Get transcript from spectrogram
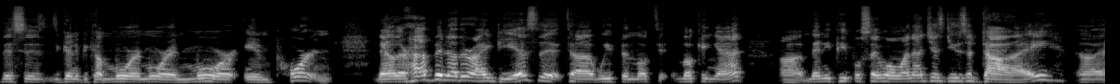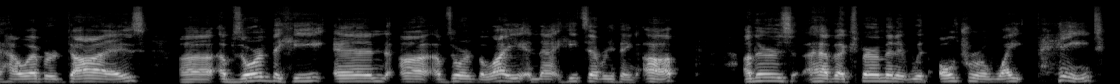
This is going to become more and more and more important. Now, there have been other ideas that uh, we've been looked looking at. Uh, many people say, well, why not just use a dye? Uh, however, dyes uh, absorb the heat and uh, absorb the light, and that heats everything up. Others have experimented with ultra white paint.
